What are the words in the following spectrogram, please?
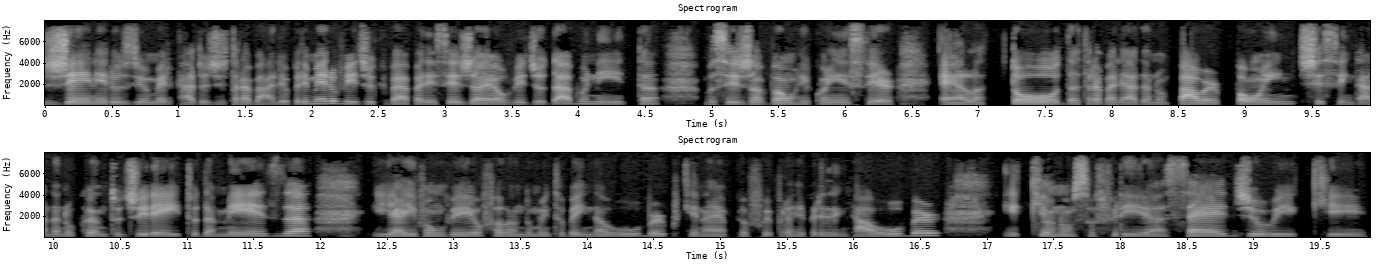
Gêneros e o Mercado de Trabalho. O primeiro vídeo que vai aparecer já é o vídeo da Bonita, vocês já vão reconhecer ela toda trabalhada no PowerPoint, sentada no canto direito da mesa, e aí vão ver eu falando muito bem da Uber, porque na época eu fui para representar a Uber, e que eu não sofria assédio e que.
